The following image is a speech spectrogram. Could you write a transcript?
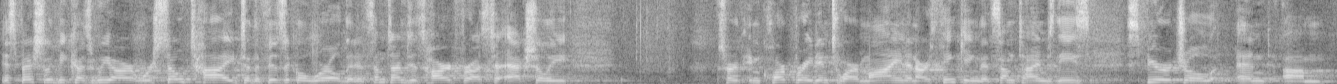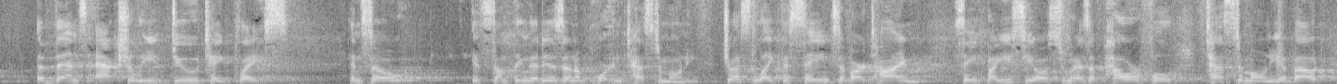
especially because we are we're so tied to the physical world that it sometimes it's hard for us to actually sort of incorporate into our mind and our thinking that sometimes these spiritual and um, events actually do take place and so it's something that is an important testimony. Just like the saints of our time, Saint Paisios, who has a powerful testimony about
